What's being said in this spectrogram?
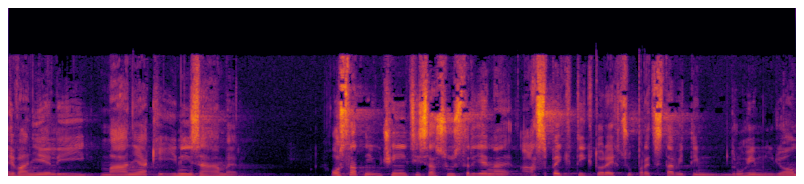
evanielí má nejaký iný zámer. Ostatní učeníci sa sústredia na aspekty, ktoré chcú predstaviť tým druhým ľuďom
